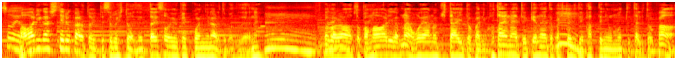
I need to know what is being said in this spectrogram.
そうよ。周りがしてるからといってする人は絶対そういう結婚になるってことだよね。うんだからとかま周りが、ね、親の期待とかに応えないといけないとか一人で勝手に思ってたりとか。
